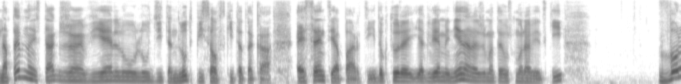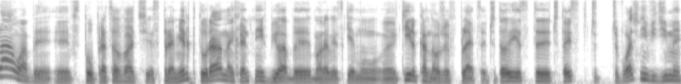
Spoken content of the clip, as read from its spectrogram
Na pewno jest tak, że wielu ludzi, ten lud pisowski, ta taka esencja partii, do której, jak wiemy, nie należy Mateusz Morawiecki, wolałaby y, współpracować z premier, która najchętniej wbiłaby Morawieckiemu y, kilka noży w plecy. Czy to jest, y, czy to jest, czy, czy właśnie widzimy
